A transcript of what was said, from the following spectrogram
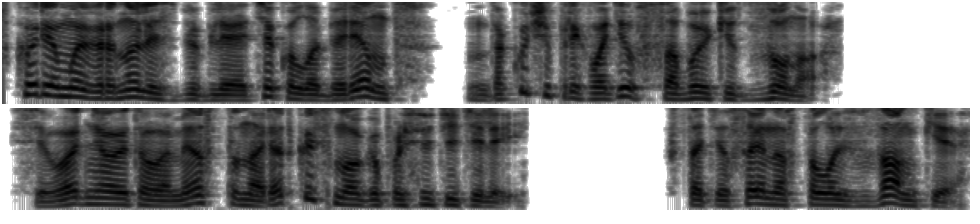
Вскоре мы вернулись в библиотеку «Лабиринт», до кучи прихватив с собой Кидзуну. Сегодня у этого места на редкость много посетителей. Кстати, Сейн осталась в замке.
